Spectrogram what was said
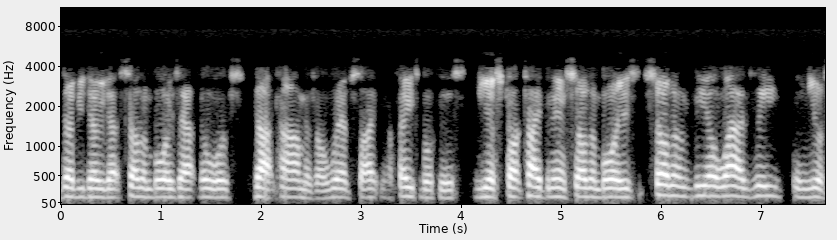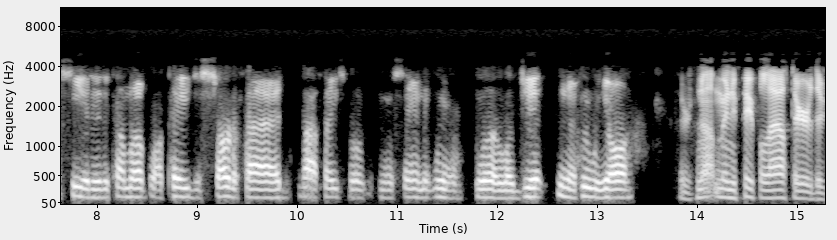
www.southernboysoutdoors.com is our website and our Facebook is just start typing in Southern Boys Southern B O Y Z and you'll see it. It'll come up. Our page is certified by Facebook, you know, saying that we're we're legit, you know, who we are. There's not many people out there that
